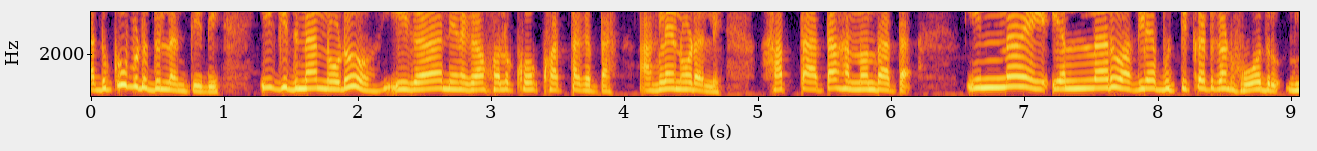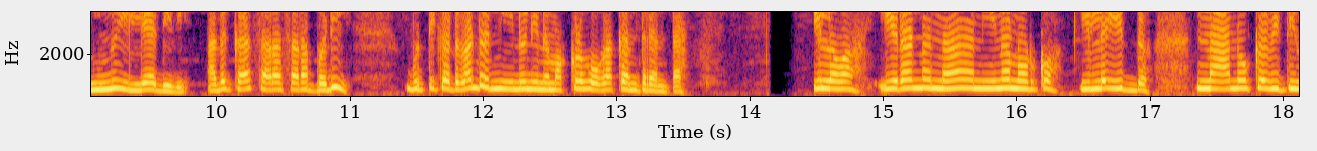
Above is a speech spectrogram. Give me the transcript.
ಅದಕ್ಕೂ ಬಿಡುದಿಲ್ಲ ಅಂತಿದ್ದಿ ಈಗ ಇದನ್ನ ನೋಡು, ಈಗ ನಿನಗ ಹೊಲಕ್ಕೆ ಹೋಗಿ ಹೊತ್ತಾಗತ್ತ. ಆಗ್ಲೇ ನೋಡಲ್ಲಿ. ಹತ್ತಾತ ಹನ್ನೊಂದು ಆತ. ಇನ್ನು ಎಲ್ಲರೂ ಆಗ್ಲೇ ಬುತ್ತಿ ಕಟ್ಕೊಂಡು ಹೋದ್ರು. ನೀನು ಇಲ್ಲೇ ಅದೀನಿ ಅದಕ್ಕೆ ಸರ ಸರ ಬಡಿ. ಬುತ್ತಿ ಕಟ್ಕೊಂಡು ನೀನು ನಿನ್ನ ಮಕ್ಕಳು ಹೋಗಕಂತ್ರಂತ. ಇಲ್ಲವ ಈರಣ್ಣನ ನೀನ ನೋಡ್ಕೊ, ಇಲ್ಲೇ ಇದ್ದು. ನಾನು ಕವಿತಿ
